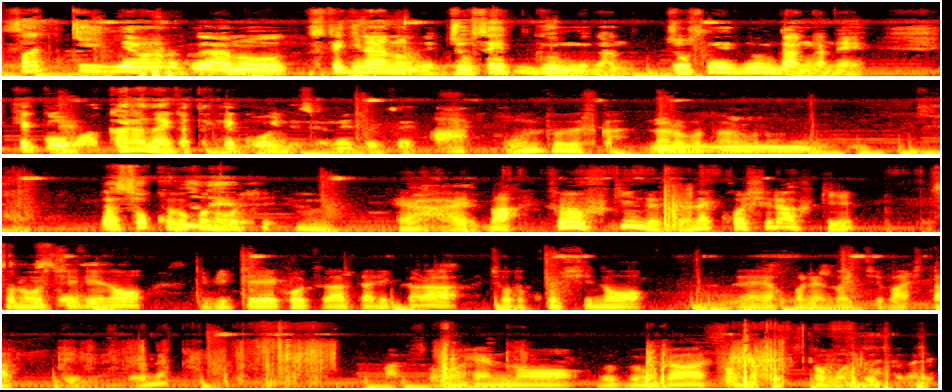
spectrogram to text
さっきではなく、あの、素敵なあのね、女性軍団が、女性軍団がね、結構わからない方結構多いんですよね、女性。あ、本当ですか？なるほど、なるほど。うんだそそこがねのこのおし、うん。いや、はい。まあ、その付近ですよね。腰ら付近。そのお尻の尾てい骨あたりから、ちょうど腰の、えー骨の一番下っていうんですけどね。まあ、その辺の部分が仙骨と思っていただいて。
